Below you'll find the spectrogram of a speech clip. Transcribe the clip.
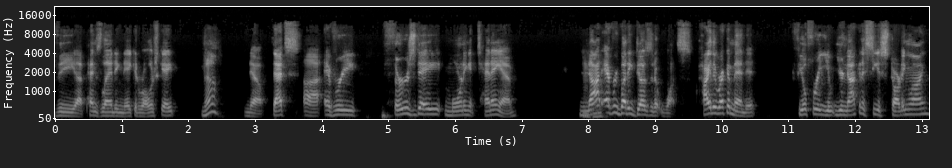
the uh, Penn's Landing naked roller skate. no. No, that's uh, every Thursday morning at 10 a.m. Not everybody does it at once. Highly recommend it. Feel free. You, you're not going to see a starting line.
